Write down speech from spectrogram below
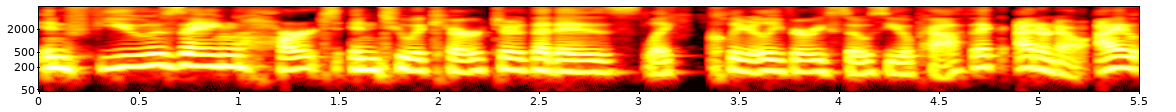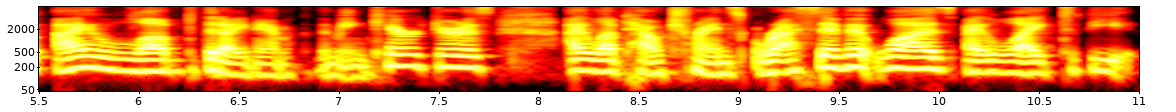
infusing heart into a character that is like clearly very sociopathic. I don't know. I I loved the dynamic of the main characters. I loved how transgressive it was. I liked the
